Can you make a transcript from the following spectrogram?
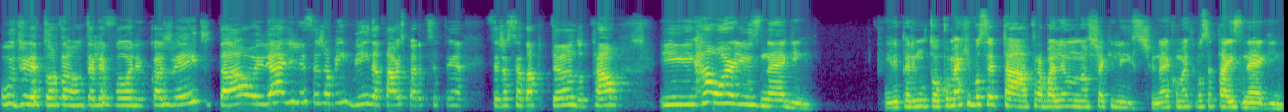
o diretor estava no telefone com a gente tal. Ele, ah, Lilian, seja bem-vinda, tal. Espero que você tenha, esteja se adaptando tal. E how are you snagging? Ele perguntou como é que você está trabalhando na checklist, né? Como é que você está snagging?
